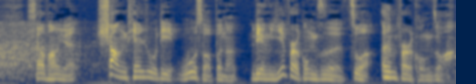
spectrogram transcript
消防员上天入地无所不能，领一份工资做 n 份工作。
